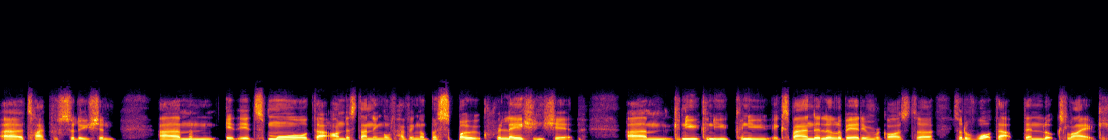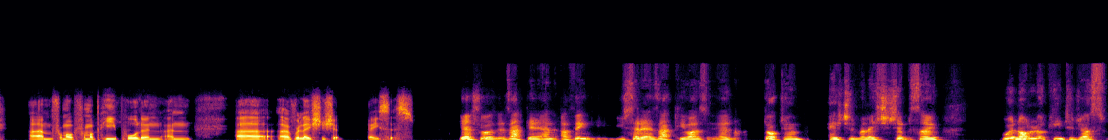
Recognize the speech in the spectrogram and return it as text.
uh, type of solution. Um, it, it's more that understanding of having a bespoke relationship. Um, can you expand a little bit in regards to sort of what that then looks like um, from a people and uh, a relationship basis? Yeah, sure, exactly. And I think you said it exactly right, a doctor and patient relationship. So we're not looking to just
